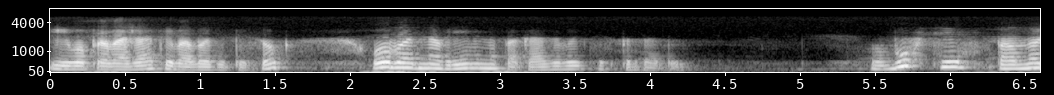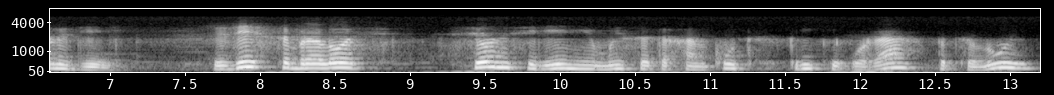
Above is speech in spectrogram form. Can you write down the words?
и его провожатый Володя Песок оба одновременно показываются из-под воды. В бухте полно людей. Здесь собралось все население мыса Тарханкут, крики «Ура!», поцелуи,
